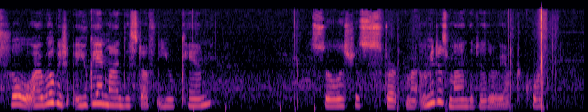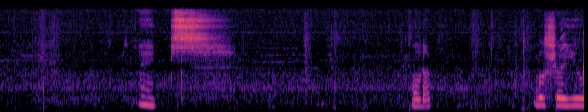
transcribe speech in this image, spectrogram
So, I will be... You can mine this stuff. You can. So, let's just start... Let me just mine the nether reactor core. Right. Hold up. We'll show you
